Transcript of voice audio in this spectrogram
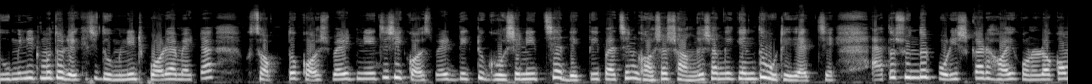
দু মিনিট মতো রেখেছি। দু মিনিট পরে আমি একটা শক্ত কসবাইট নিয়েছি। সেই কসবাইট দিয়ে একটু ঘষে নিচ্ছে আর দেখতেই পাচ্ছেন ঘষার সঙ্গে সঙ্গে কিন্তু উঠে যাচ্ছে। এত সুন্দর পরিষ্কার হয় কোনো রকম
